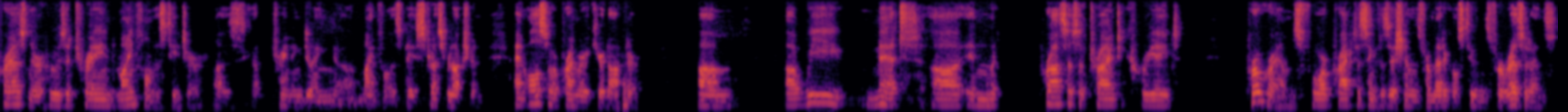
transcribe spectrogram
Krasner, who's a trained mindfulness teacher, has got training doing uh, mindfulness based stress reduction, and also a primary care doctor. Um, uh, we met uh, in the process of trying to create programs for practicing physicians, for medical students, for residents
